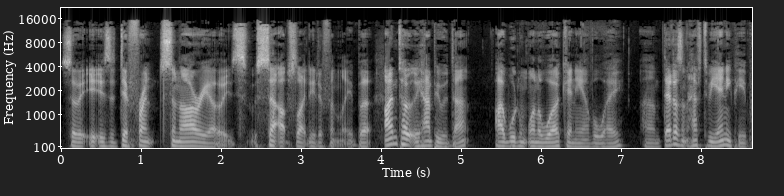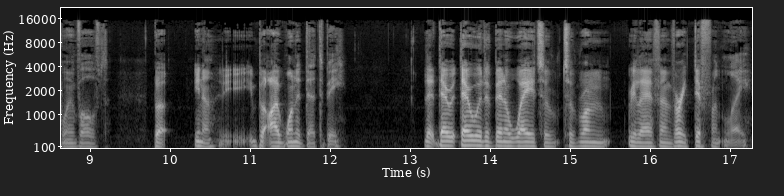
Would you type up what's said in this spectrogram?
So it is a different scenario. It's set up slightly differently, but I'm totally happy with that. I wouldn't want to work any other way. Um, there doesn't have to be any people involved, you know, but I wanted there to be. That there, there would have been a way to to run Relay FM very differently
